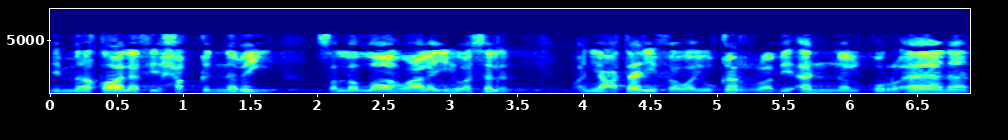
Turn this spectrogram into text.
مما قال في حق النبي صلى الله عليه وسلم وأن يعترف ويقر بأن القرآن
